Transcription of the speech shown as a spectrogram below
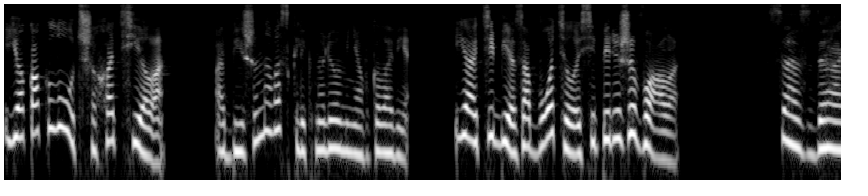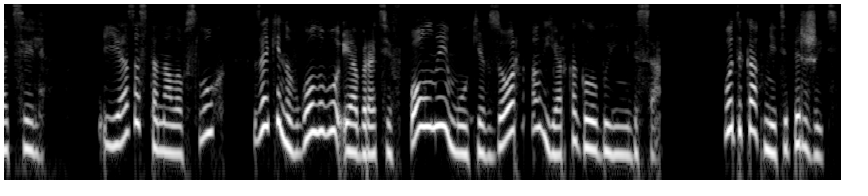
«Я как лучше хотела!» Обиженно воскликнули у меня в голове. «Я о тебе заботилась и переживала!» «Создатель!» Я застонала вслух, закинув голову и обратив полные муки взор в ярко-голубые небеса. Вот и как мне теперь жить?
